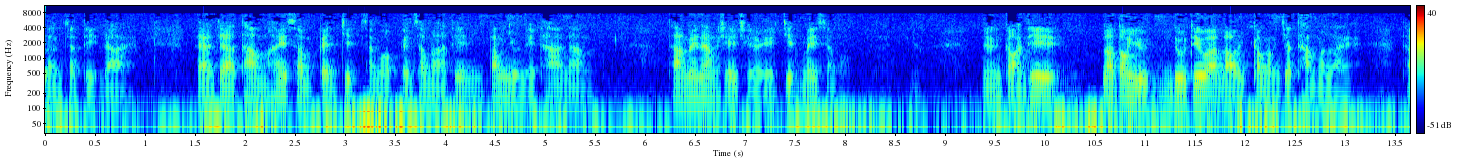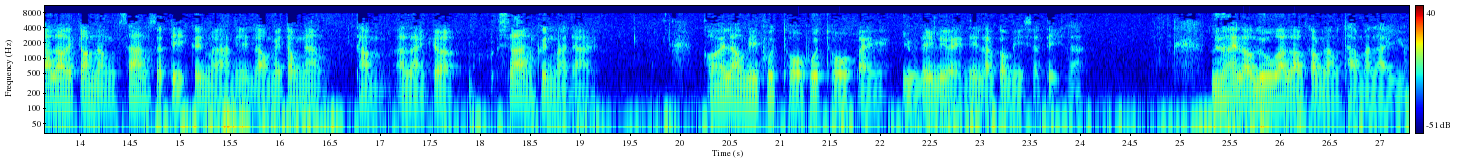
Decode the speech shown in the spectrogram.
ริญสติได้ แต่จะทำให้เป็นจิตสงบเป็นสมาธิต้องอยู่ในท่านั่ง ถ้าไม่นั่งเฉยๆจิตไม่สงบดังนั้นก่อนที่เราต้องอยู่ดูที่ว่าเรากำลังจะทำอะไร ถ้าเรากำลังสร้างสติขึ้นมานี่เราไม่ต้องนั่งทำอะไรก็สร้างขึ้นมาได้ ขอให้เรามีพุทโธพุทโธไปอยู่เรื่อยๆนี่เราก็มีสติแล้วหรือให้เรารู้ว่าเรากำลังทำอะไรอยู่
